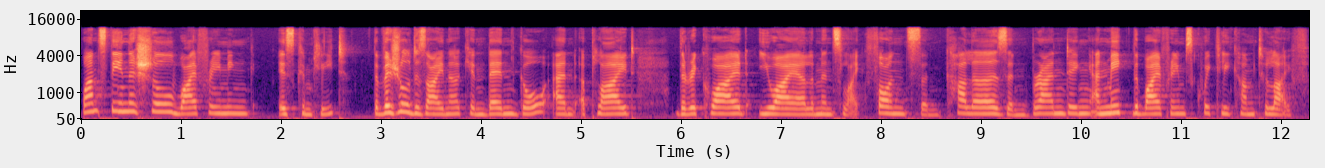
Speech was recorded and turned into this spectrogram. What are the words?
Once the initial wireframing is complete, the visual designer can then go and apply the required UI elements like fonts and colors and branding and make the wireframes quickly come to life.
